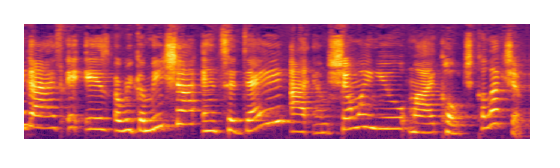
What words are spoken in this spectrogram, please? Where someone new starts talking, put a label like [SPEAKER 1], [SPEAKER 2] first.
[SPEAKER 1] Hey guys, it is Arika Misha and today I am showing you my Coach collection.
